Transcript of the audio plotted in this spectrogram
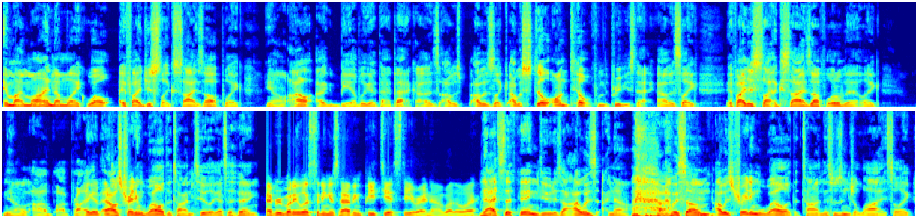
in my mind, I'm like, well, if I just like size up, like, you know, I'll, I'd be able to get that back. I was, I was, I was like, I was still on tilt from the previous day. I was like, if I just like size up a little bit, like, you know, I, I probably get, and I was trading well at the time too. Like that's the thing. Everybody listening is having PTSD right now. By the way, that's the thing, dude. Is I was, I know, I was, um, I was trading well at the time. This was in July, so like,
